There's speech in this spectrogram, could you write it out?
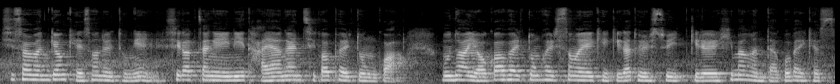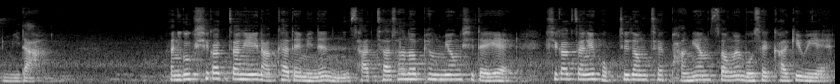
시설 환경 개선을 통해 시각장애인이 다양한 직업 활동과 문화 여가 활동 활성화의 계기가 될 수 있기를 희망한다고 밝혔습니다. 한국시각장애인 아카데미는 4차 산업혁명 시대에 시각장애 복지정책 방향성을 모색하기 위해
